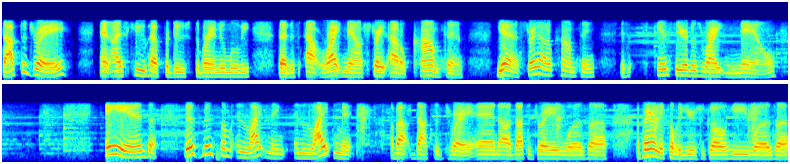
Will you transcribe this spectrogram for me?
Dr. Dre and Ice Cube have produced the brand new movie that is out right now, straight out of Compton. Yeah, straight out of Compton. In theaters right now. And there's been some enlightening enlightenment about Dr. Dre, and uh, Dr. Dre was uh, apparently a couple of years ago he was uh,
